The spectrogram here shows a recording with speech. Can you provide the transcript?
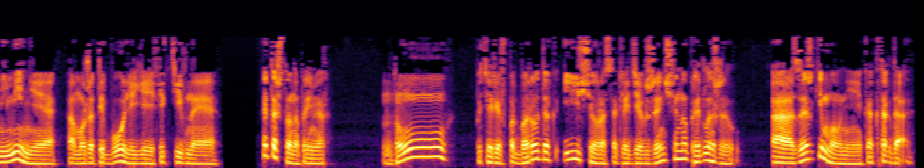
не менее, а может и более эффективное. Это что, например? Ну, потеряв подбородок и еще раз оглядев женщину, предложил. А зажги молнии, как тогда.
